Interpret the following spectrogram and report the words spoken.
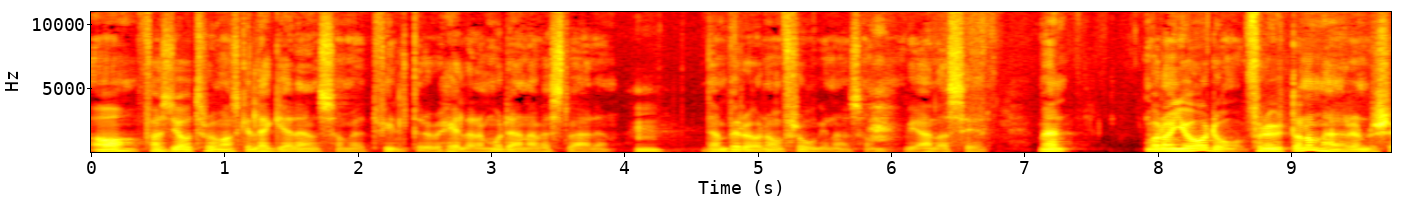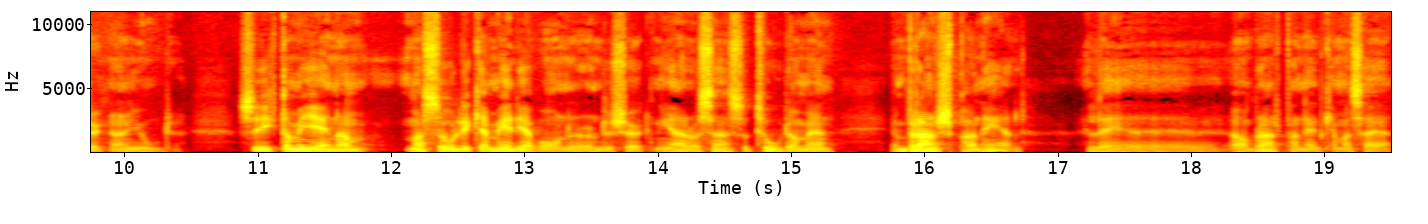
ja, fast jag tror man ska lägga den som ett filter över hela den moderna västvärlden. Mm. Den berör de frågorna som vi alla ser. Men vad de gör då, förutom de här undersökningarna de gjorde, så gick de igenom massa olika medievanorundersökningar och sen så tog de en, en branschpanel, eller eh, ja, branschpanel kan man säga,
